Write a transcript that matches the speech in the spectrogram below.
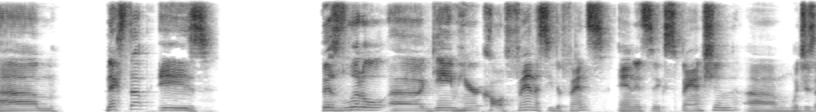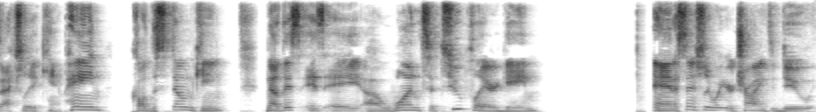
Um, next up is this little uh, game here called Fantasy Defense, and its expansion, um, which is actually a campaign called the Stone King. Now, this is a uh, one to two player game, and essentially what you're trying to do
